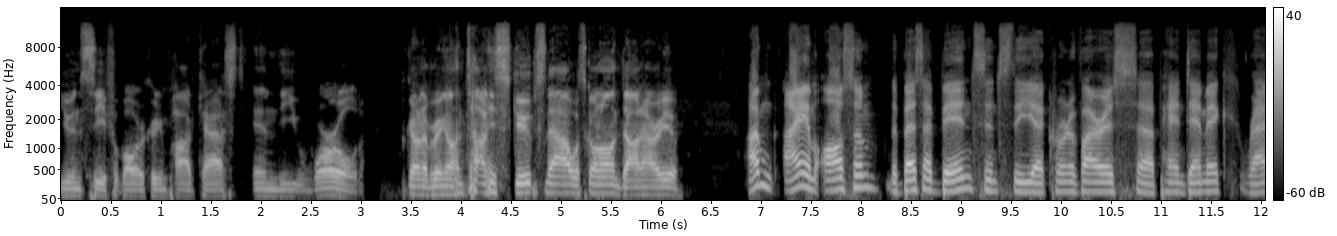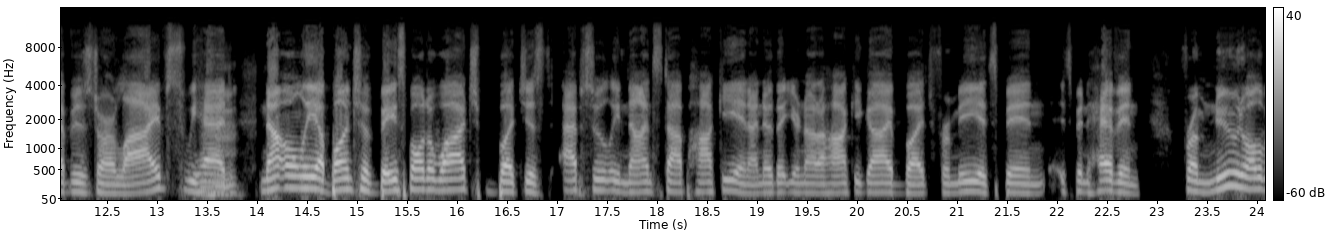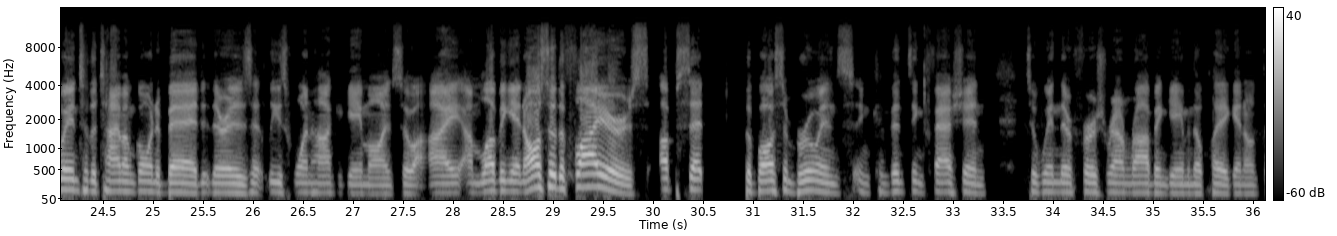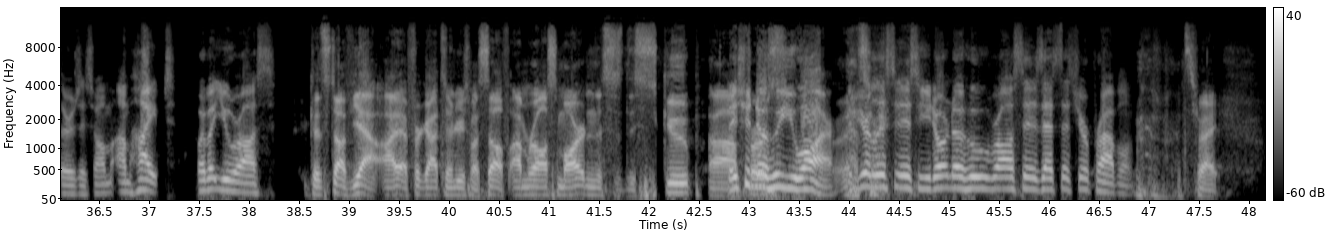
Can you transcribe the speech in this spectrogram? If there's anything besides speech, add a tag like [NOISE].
UNC football recruiting podcast in the world. We're going to bring on [LAUGHS] Donnie Scoops now. What's going on, Don? How are you? I'm I am awesome. The best I've been since the uh, coronavirus uh, pandemic ravaged our lives. We had Mhm. not only a bunch of baseball to watch, but just absolutely nonstop hockey. And I know that you're not a hockey guy, but for me, it's been it's been heaven. From noon all the way until the time I'm going to bed, there is at least one hockey game on. So I I'm loving it. And also the Flyers upset the Boston Bruins in convincing fashion to win their first round robin game, and they'll play again on Thursday. So I'm I'm hyped. What about you, Ross? Good stuff. Yeah, I forgot to introduce myself. I'm Ross Martin. This is the Scoop. Uh, they should know who you are. If That's you're right. listening to this and you don't know who Ross is, that's that's your problem. [LAUGHS] That's right.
